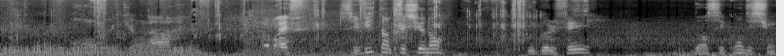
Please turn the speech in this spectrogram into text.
le gros bunker là. bref, c'est vite impressionnant de golfer dans ces conditions.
